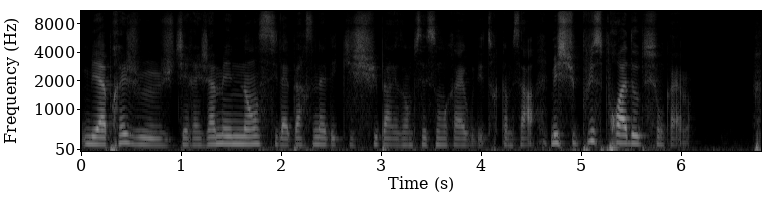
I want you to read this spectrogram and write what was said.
mais après, je, je dirais jamais non si la personne avec qui je suis, par exemple, c'est son rêve ou des trucs comme ça. Mais je suis plus pro adoption quand même.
